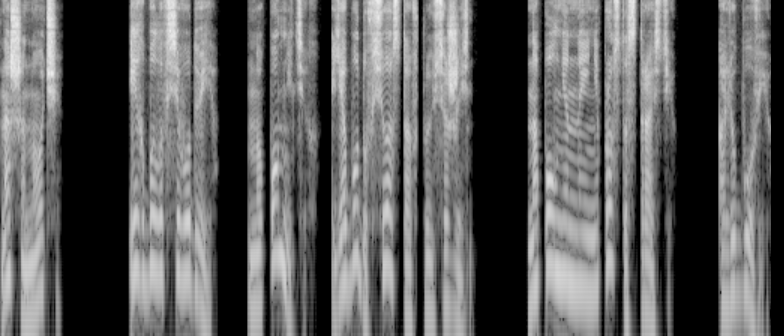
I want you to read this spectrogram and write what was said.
наши ночи. Их было всего две, но помнить их я буду всю оставшуюся жизнь, наполненные не просто страстью, а любовью.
